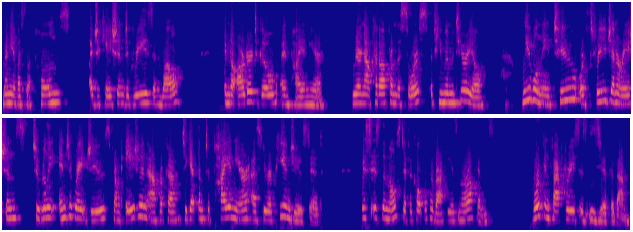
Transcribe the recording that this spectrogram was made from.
Many of us left homes, education, degrees, and wealth in the ardor to go and pioneer. We are now cut off from the source of human material. We will need two or three generations to really integrate Jews from Asia and Africa to get them to pioneer as European Jews did. This is the most difficult with Iraqis and Moroccans. Work in factories is easier for them.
